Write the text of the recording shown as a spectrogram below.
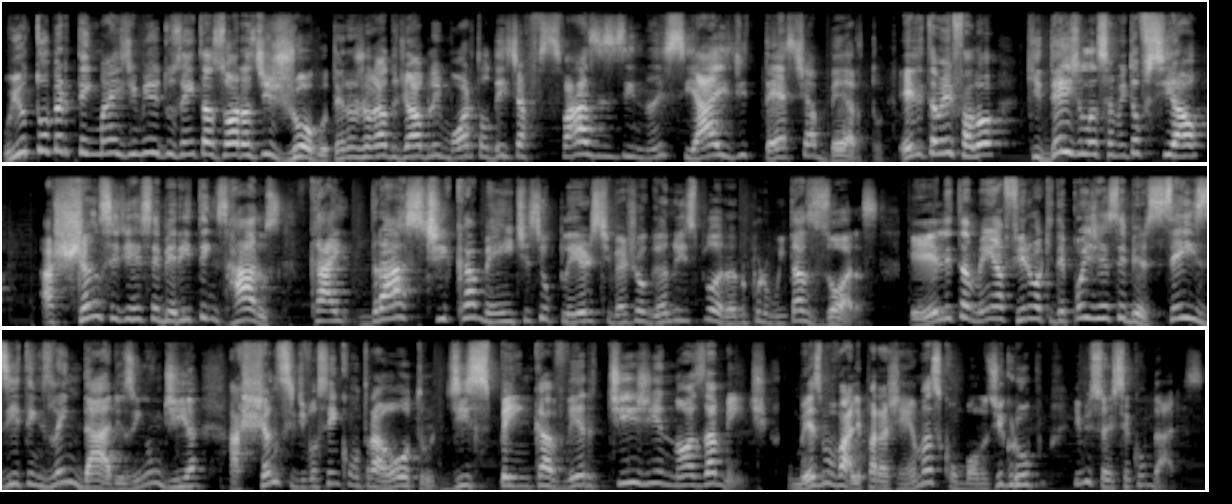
O youtuber tem mais de 1200 horas de jogo, tendo jogado Diablo Immortal desde as fases iniciais de teste aberto. Ele também falou que desde o lançamento oficial a chance de receber itens raros cai drasticamente se o player estiver jogando e explorando por muitas horas. Ele também afirma que depois de receber 6 itens lendários em um dia, a chance de você encontrar outro despenca vertiginosamente. O mesmo vale para gemas com bônus de grupo e missões secundárias.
